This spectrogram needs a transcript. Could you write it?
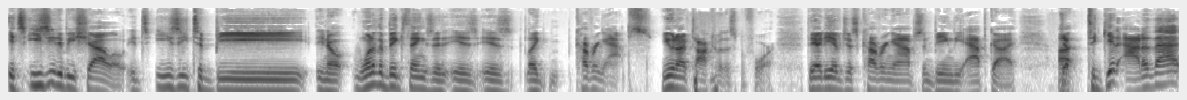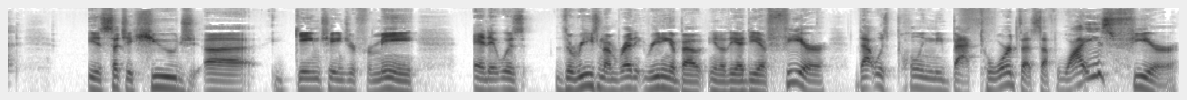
It's easy to be shallow. It's easy to be, you know, one of the big things is, is, is like covering apps. You and I've talked about this before. The idea of just covering apps and being the app guy. Uh, yep. To get out of that is such a huge uh, game changer for me, and it was the reason I'm read, reading about you know the idea of fear. That was pulling me back towards that stuff. Why is fear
